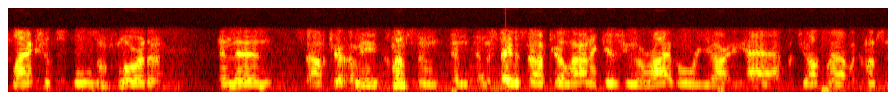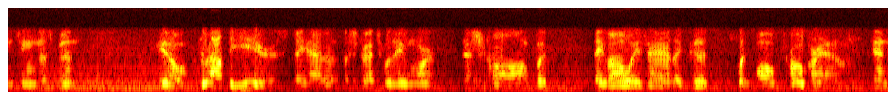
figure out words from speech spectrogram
flagship schools in Florida, and then South Carolina? I mean, Clemson and, and the state of South Carolina gives you a rivalry you already have, but you also have a Clemson team that's been, you know, throughout the years they had a, a stretch where they weren't as strong, but they've always had a good football program, and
